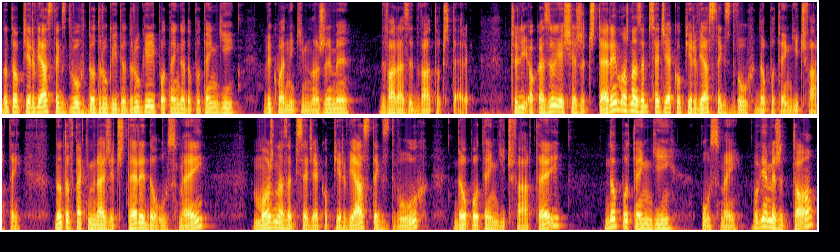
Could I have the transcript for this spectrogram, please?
No to pierwiastek z dwóch do drugiej do drugiej, potęga do potęgi, wykładniki mnożymy, 2 razy 2 to 4. Czyli okazuje się, że 4 można zapisać jako pierwiastek z 2 do potęgi czwartej. No to w takim razie 4 do 8 można zapisać jako pierwiastek z 2 do potęgi czwartej do potęgi ósmej, bo wiemy, że to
